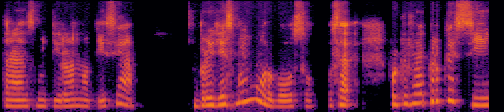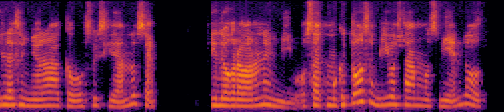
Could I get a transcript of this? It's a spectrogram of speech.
transmitir la noticia, pero ya es muy morboso, o sea, porque al final creo que sí, la señora acabó suicidándose y lo grabaron en vivo, o sea, como que todos en vivo estábamos viendo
